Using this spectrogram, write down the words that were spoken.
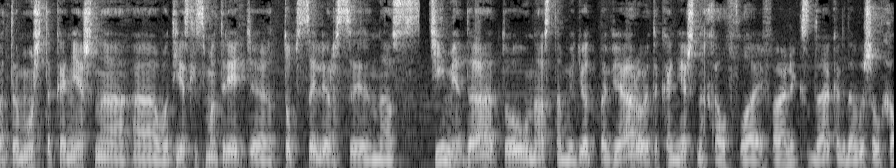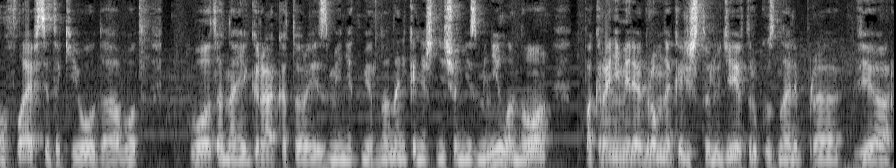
Потому что, конечно, а, вот если смотреть э, топ-селлерсы на Steam, да, то у нас там идет по VR, это, конечно, Half-Life, Алекс, да, когда вышел Half-Life, все такие, о, да, вот, вот она игра, которая изменит мир. Но она, конечно, ничего не изменила, но, по крайней мере, огромное количество людей вдруг узнали про VR.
